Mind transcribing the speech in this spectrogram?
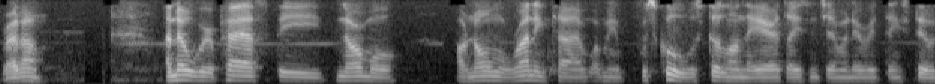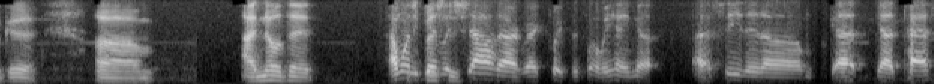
Right on. I know we're past the normal our normal running time. I mean, for school, we're still on the air, ladies and gentlemen. Everything's still good. Um, I know that I want to give a shout out right quick before we hang up. I see that um got got past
